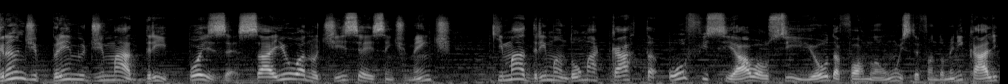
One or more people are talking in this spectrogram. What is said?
Grande Prêmio de Madrid, pois é, saiu a notícia recentemente que Madrid mandou uma carta oficial ao CEO da Fórmula 1, Stefano Domenicali,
